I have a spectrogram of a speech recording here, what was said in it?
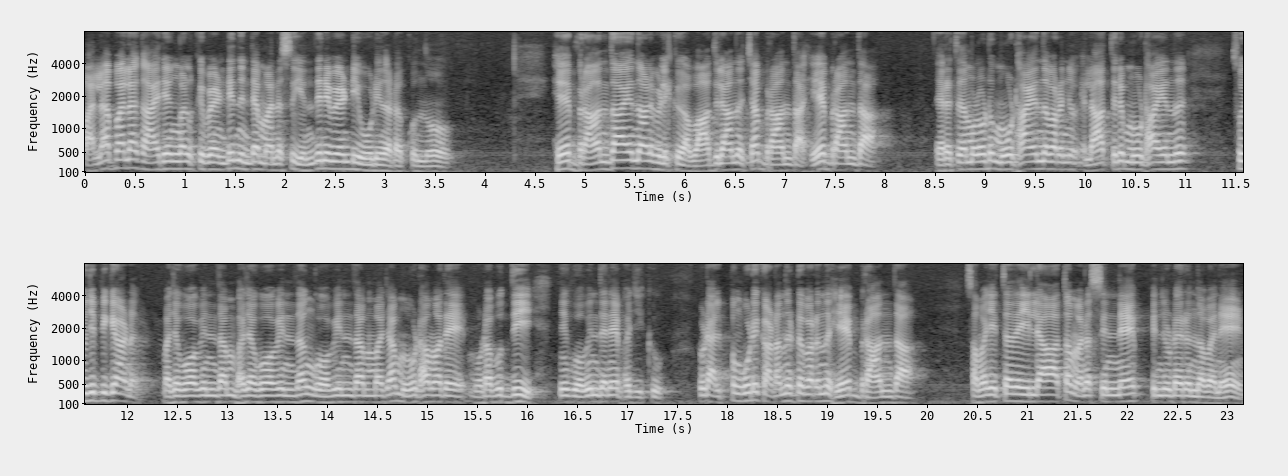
പല പല കാര്യങ്ങൾക്ക് വേണ്ടി നിന്റെ മനസ്സ് എന്തിനു വേണ്ടി ഓടി നടക്കുന്നു? ഹേ ഭ്രാന്ത എന്നാണ് വിളിക്കുക. വാതുല എന്ന് വെച്ചാൽ ഭ്രാന്ത. ഹേ ഭ്രാന്ത. നേരത്തെ നമ്മളോട് മൂഢ എന്ന് പറഞ്ഞു. എല്ലാത്തിലും മൂഢ എന്ന് സൂചിപ്പിക്കുകയാണ്. ഭജഗോവിന്ദം ഭജഗോവിന്ദം ഗോവിന്ദം ഭജ മൂഢമതേ മൂഢബുദ്ധി. നീ ഗോവിന്ദനെ ഭജിക്കൂ. ഇവിടെ അല്പം കൂടി കടന്നിട്ട് പറയുന്നു ഹേ ഭ്രാന്ത. സമചിത്തതയില്ലാത്ത മനസ്സിനെ പിന്തുടരുന്നവനെ.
